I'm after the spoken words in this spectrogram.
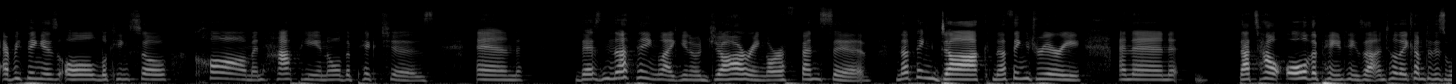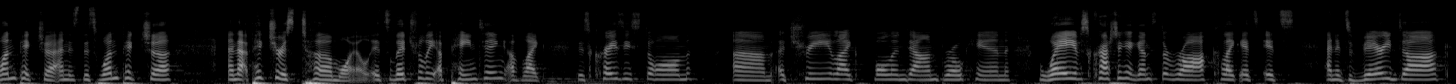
everything is all looking so calm and happy in all the pictures. And there's nothing like, you know, jarring or offensive, nothing dark, nothing dreary. And then that's how all the paintings are until they come to this one picture, and it's this one picture and that picture is turmoil. It's literally a painting of like this crazy storm, um, a tree like fallen down, broken, waves crashing against a rock. Like it's it's and it's very dark.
